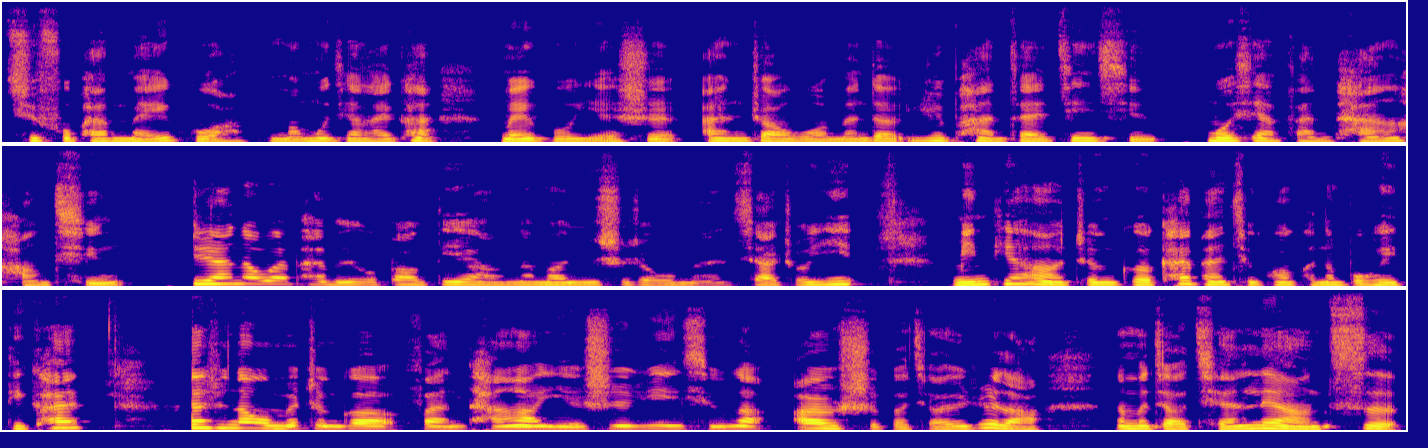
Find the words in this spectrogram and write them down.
去复盘美股啊。那么目前来看，美股也是按照。照我们的预判在进行摸线反弹行情，既然呢外盘没有暴跌啊，那么预示着我们下周一、明天啊整个开盘情况可能不会低开，但是呢我们整个反弹啊也是运行了二十个交易日了，那么较前两次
